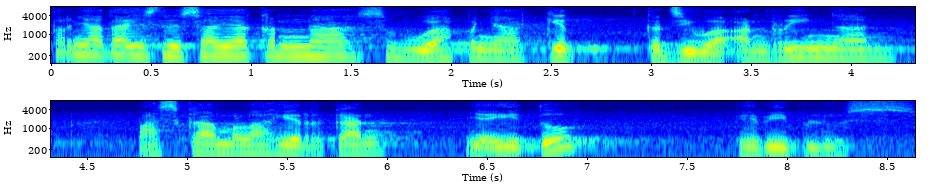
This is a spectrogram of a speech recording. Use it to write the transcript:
Ternyata istri saya kena sebuah penyakit kejiwaan ringan pasca melahirkan yaitu baby blues.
